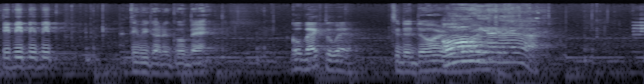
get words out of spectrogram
Beep beep beep beep. I think we gotta go back Go back to where? to the door. Oh, remember? yeah, yeah, yeah.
